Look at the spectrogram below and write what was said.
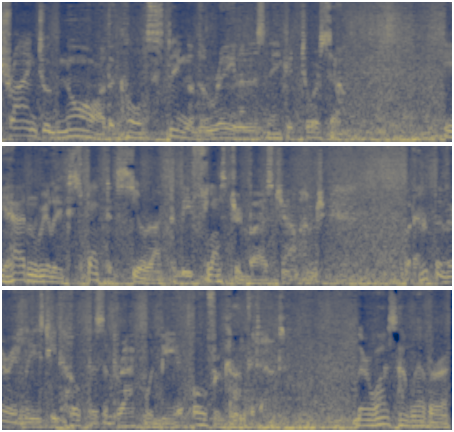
trying to ignore the cold sting of the rain on his naked torso. He hadn't really expected Sirak to be flustered by his challenge, but at the very least he'd hoped the Zabrak would be overconfident. There was, however,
